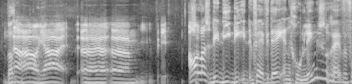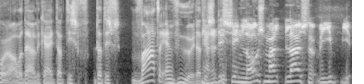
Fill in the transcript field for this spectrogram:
Nou ja, eh, ehm, alles, die, die, die, de VVD en GroenLinks, nog even voor alle duidelijkheid, dat is, dat is water en vuur. Dat ja, is, dat is zinloos. Maar luister, je, je-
